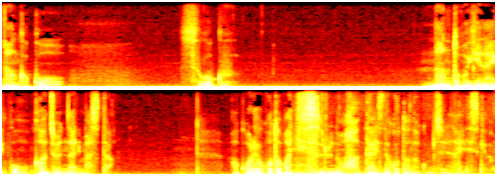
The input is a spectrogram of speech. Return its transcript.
なんかこうすごく何とも言えないこう感情になりました、まあ、これを言葉にするのは 大事なことなのかもしれないですけど。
